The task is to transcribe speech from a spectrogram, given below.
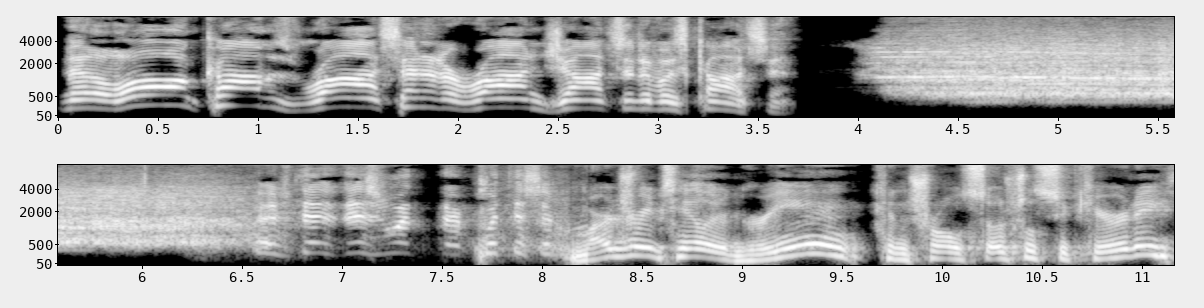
And then along comes Ron, Senator Ron Johnson of Wisconsin. This, is what put this in. Marjorie Taylor Greene controls Social Security?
